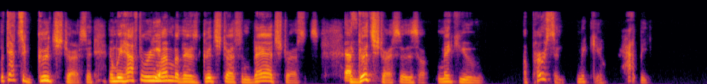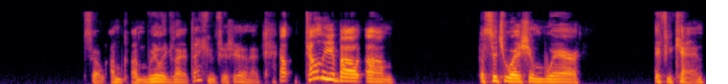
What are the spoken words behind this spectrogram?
But that's a good stress, and we have to remember yeah. there's good stress and bad stresses. The good stresses make you a person, make you happy. So I'm I'm really glad. Thank you for sharing that. Now, tell me about um, a situation where, if you can,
